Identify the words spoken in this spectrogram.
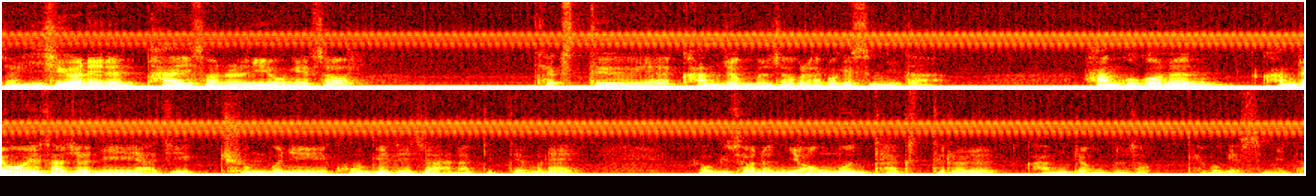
자, 이 시간에는 파이썬을 이용해서 텍스트의 감정 분석을 해보겠습니다. 한국어는 감정어의 사전이 아직 충분히 공개되지 않았기 때문에 여기서는 영문 텍스트를 감정 분석해 보겠습니다.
